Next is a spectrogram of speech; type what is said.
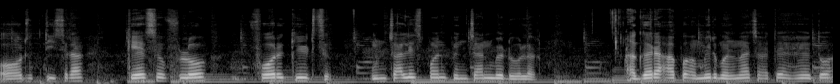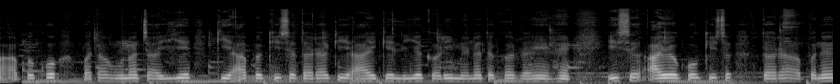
और तीसरा कैश फ्लो फॉर किड्स उनचालीस पॉइंट पंचानवे डॉलर। अगर आप अमीर बनना चाहते हैं तो आपको पता होना चाहिए कि आप किस तरह की आय के लिए कड़ी मेहनत कर रहे हैं। इस आय को किस तरह अपने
